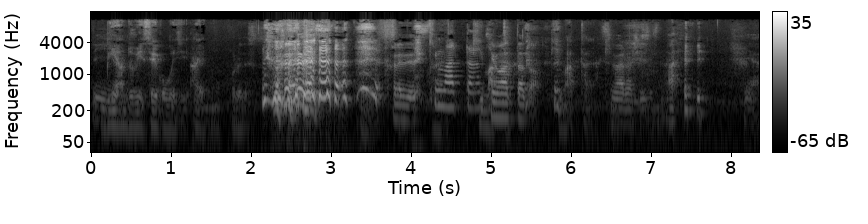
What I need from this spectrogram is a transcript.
B&B 聖国寺はいもうこれです。これです。決まった。決決まったと。決まった。素晴らしいですね。はい。いやや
